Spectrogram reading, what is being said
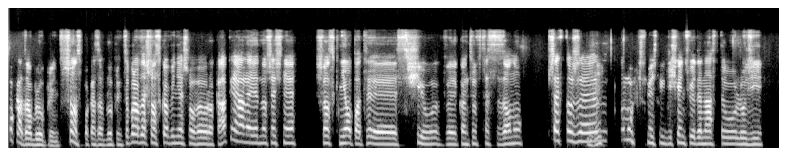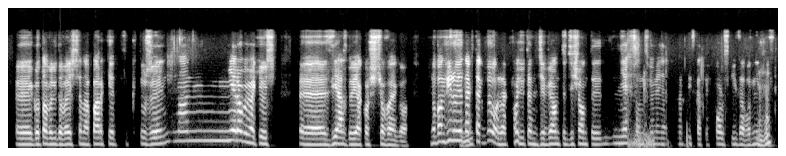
pokazał blueprint. Śląsk pokazał blueprint. Co prawda Śląskowi nie szło w Eurocupie, ale jednocześnie Śląsk nie opadł e, z sił w końcówce sezonu, przez to, że mhm. no, musisz mieć tych 10-11 ludzi e, gotowych do wejścia na parkiet, którzy no, nie robią jakiegoś e, zjazdu jakościowego. No w Anwilu jednak mhm. tak było, że jak wchodził ten dziewiąty, dziesiąty, nie chcąc wymieniać nazwiska tych polskich zawodników, mhm.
